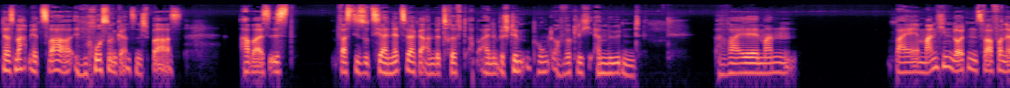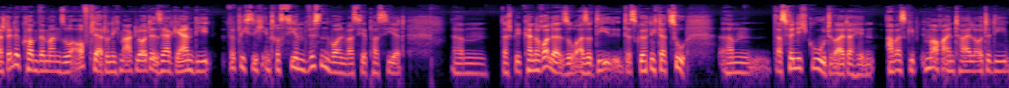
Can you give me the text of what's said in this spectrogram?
das macht mir zwar im Großen und Ganzen Spaß, aber es ist, was die sozialen Netzwerke anbetrifft, ab einem bestimmten Punkt auch wirklich ermüdend, weil man bei manchen Leuten zwar von der Stelle kommt, wenn man so aufklärt, und ich mag Leute sehr gern, die wirklich sich interessieren wissen wollen, was hier passiert. Ähm, das spielt keine Rolle. So, also die, das gehört nicht dazu. Ähm, das finde ich gut weiterhin. Aber es gibt immer auch einen Teil Leute, die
